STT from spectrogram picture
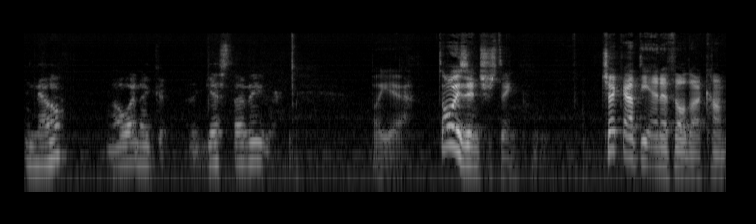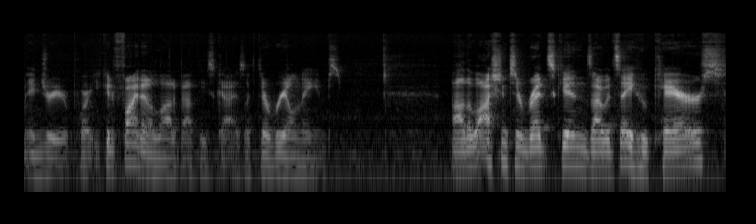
No, I wouldn't have guessed that either. But yeah, it's always interesting. Check out the NFL.com injury report. You can find out a lot about these guys, like their real names. Uh, the Washington Redskins, I would say, who cares?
